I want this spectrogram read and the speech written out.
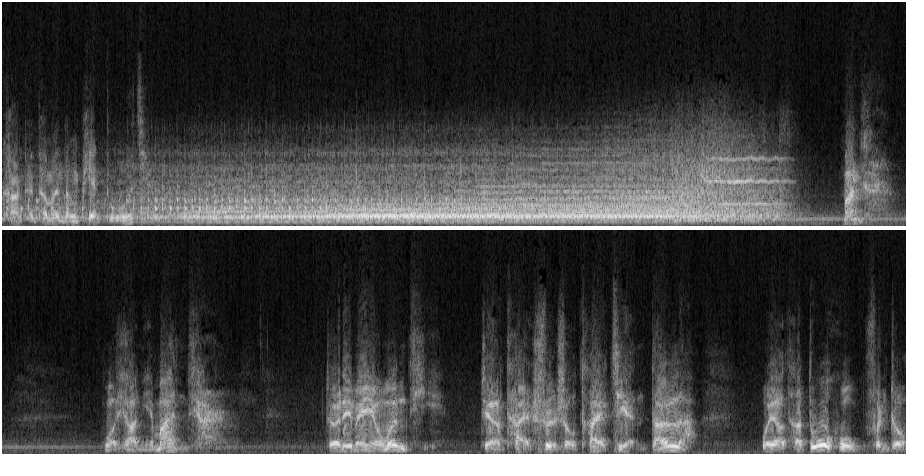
看看他们能骗多久。慢点我要你慢点这里面有问题，这样太顺手太简单了。我要他多活五分钟。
